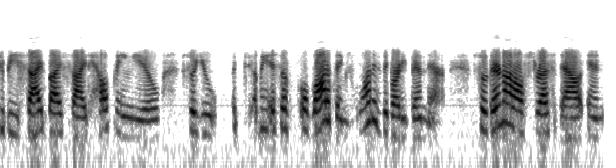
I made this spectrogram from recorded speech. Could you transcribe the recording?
to be side by side helping you. So you, I mean, it's a, a lot of things. One is they've already been there, so they're not all stressed out and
